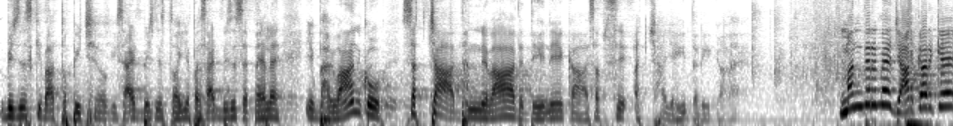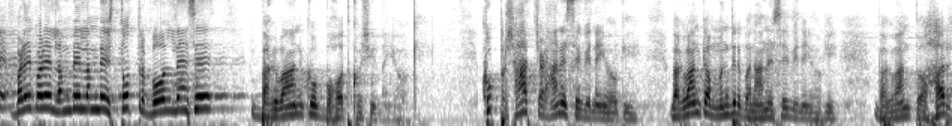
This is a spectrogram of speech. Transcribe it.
बिज़नेस की बात तो पीछे होगी, साइड बिज़नेस तो है, पर साइड बिज़नेस से पहले ये भगवान को सच्चा धन्यवाद देने का सबसे अच्छा यही तरीका है। मंदिर में जाकर के बड़े बड़े लंबे लंबे स्तोत्र बोलने से भगवान को बहुत खुशी नहीं होगी। खूब प्रसाद चढ़ाने से भी नहीं होगी, भगवान का मंदिर बनाने से भी नहीं होगी। भगवान तो हर,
